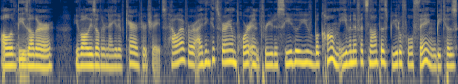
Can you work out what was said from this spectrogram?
all of these other you have all these other negative character traits. However, I think it's very important for you to see who you've become, even if it's not this beautiful thing, because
